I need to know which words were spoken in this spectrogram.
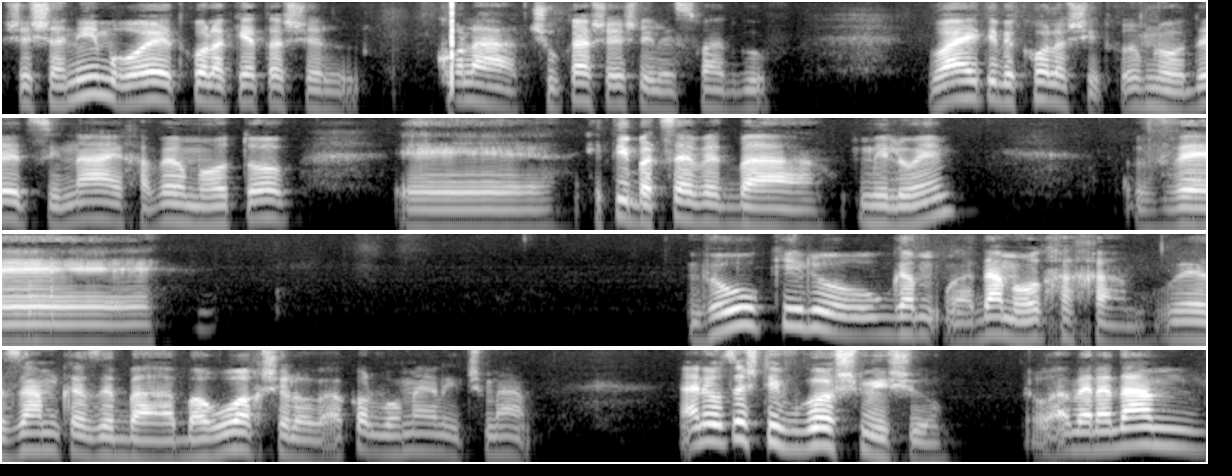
ששנים רואה את כל הקטע של כל התשוקה שיש לי לשפת גוף. איתי בכל השיט, קוראים לו עודד סיני, חבר מאוד טוב, איתי בצוות במילואים, ו... והוא כאילו, הוא גם אדם מאוד חכם, הוא יזם כזה ברוח שלו והכל, והוא אומר לי, תשמע, אני רוצה שתפגוש מישהו. הוא הבן אדם,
